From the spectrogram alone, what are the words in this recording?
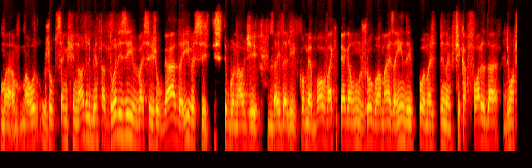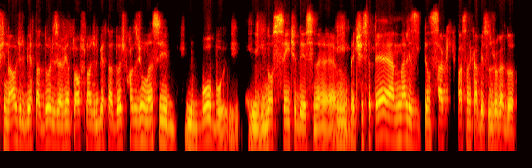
uma, uma, um jogo semifinal de Libertadores e vai ser julgado aí, vai ser esse tribunal de daí dali Comebol, vai que pega um jogo a mais ainda e, pô, imagina, fica fora da, de uma final de Libertadores, um eventual final de Libertadores por causa de um lance bobo e, inocente desse, né? É difícil até analisar, pensar o que, que passa na cabeça do jogador.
